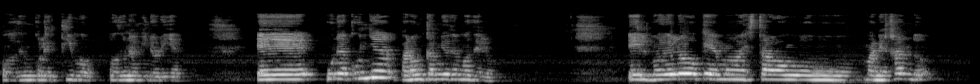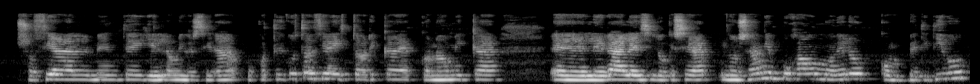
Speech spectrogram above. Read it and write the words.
o de un colectivo, o de una minoría. Es una cuña para un cambio de modelo. El modelo que hemos estado manejando socialmente y en la universidad, pues por circunstancias históricas, económicas, eh, legales y lo que sea, nos han empujado a un modelo competitivo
